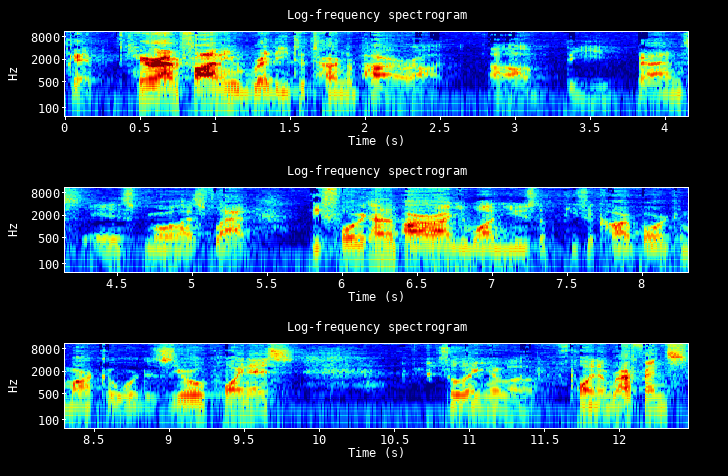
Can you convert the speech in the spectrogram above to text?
Okay, here I'm finally ready to turn the power on. Um, the balance is more or less flat. Before you turn the power on, you want to use a piece of cardboard to mark where the zero point is. so that you have a point of reference.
